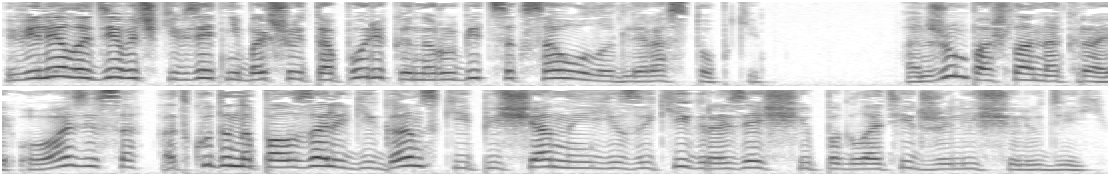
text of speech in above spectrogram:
велела девочке взять небольшой топорик и нарубить саксаула для растопки. Анжум пошла на край оазиса, откуда наползали гигантские песчаные языки, грозящие поглотить жилище людей.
